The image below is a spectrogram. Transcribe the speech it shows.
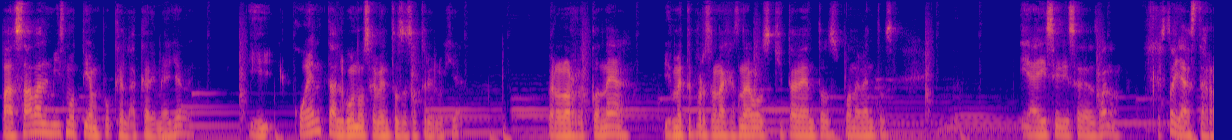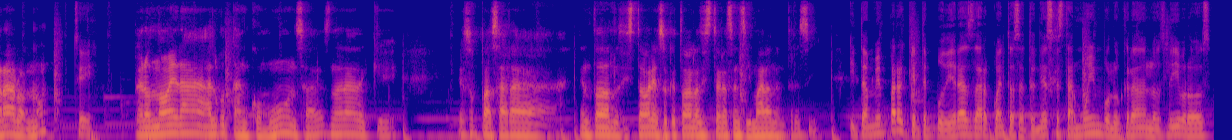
pasaba al mismo tiempo que la Academia Jedi y cuenta algunos eventos de esa trilogía, pero lo reconea y mete personajes nuevos, quita eventos, pone eventos. Y ahí sí dices, bueno, esto ya está raro, ¿no? Sí. Pero no era algo tan común, ¿sabes? No era de que eso pasara en todas las historias o que todas las historias se encimaran entre sí. Y también para que te pudieras dar cuenta, o sea, tenías que estar muy involucrado en los libros.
